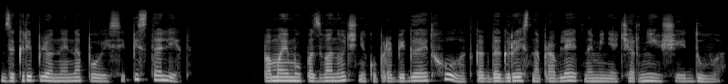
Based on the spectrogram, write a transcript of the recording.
закрепленной на поясе, пистолет. По моему позвоночнику пробегает холод, когда Грейс направляет на меня чернеющее дуло.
